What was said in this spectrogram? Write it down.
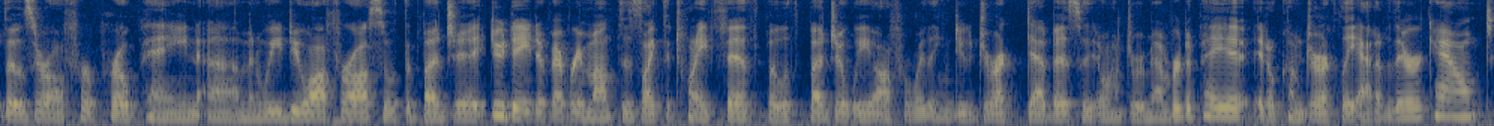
Those are all for propane. Um, and we do offer also with the budget. Due date of every month is like the 25th, but with budget, we offer where they can do direct debit so they don't have to remember to pay it. It'll come directly out of their account.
